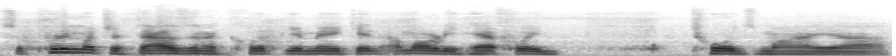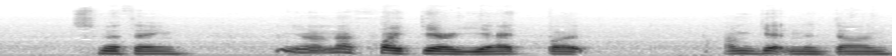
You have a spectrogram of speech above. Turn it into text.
So pretty much a thousand a clip you're making. I'm already halfway towards my uh, smithing. You know, not quite there yet, but I'm getting it done.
